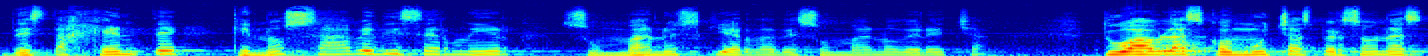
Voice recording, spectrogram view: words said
de esta gente que no sabe discernir su mano izquierda de su mano derecha. Tú hablas con muchas personas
